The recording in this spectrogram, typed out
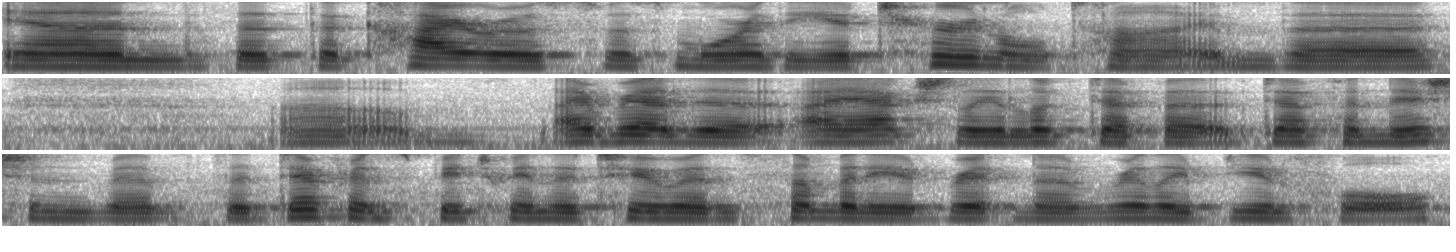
And that the kairos was more the eternal time the um, I read a, I actually looked up a definition of the difference between the two and somebody had written a really beautiful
